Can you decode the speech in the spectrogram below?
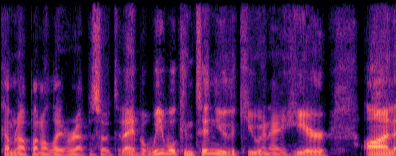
coming up on a later episode today. But we will continue the Q and A here on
